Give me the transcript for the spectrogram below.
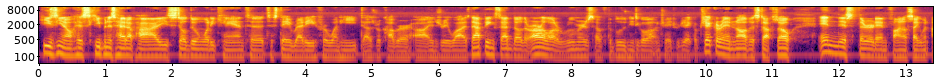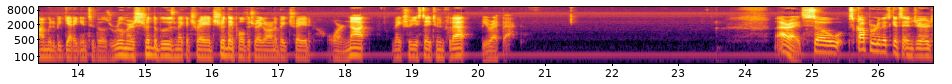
he's you know his keeping his head up high. He's still doing what he can to to stay ready for when he does recover uh, injury wise. That being said, though, there are a lot of rumors of the Blues need to go out and trade for Jacob Chychrun and all this stuff. So in this third and final segment, I'm going to be getting into those rumors. Should the Blues make a trade? Should they pull the trigger on a big trade or not? Make sure you stay tuned for that. Be right back. All right, so Scott Perunovich gets injured.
